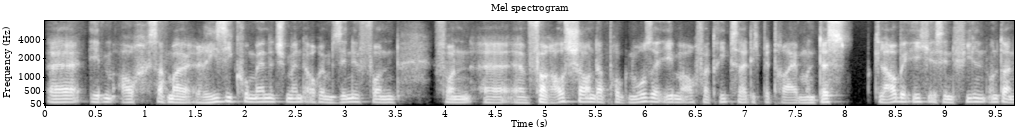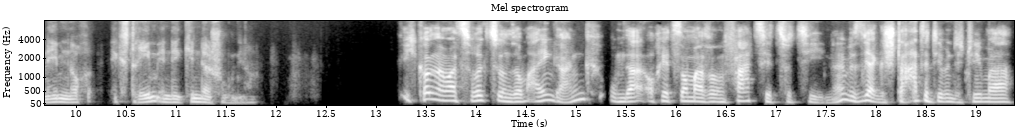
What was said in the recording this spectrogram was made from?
äh, eben auch, sag mal, Risikomanagement auch im Sinne von, von äh, vorausschauender Prognose eben auch vertriebsseitig betreiben. Und das glaube ich, ist in vielen Unternehmen noch extrem in den Kinderschuhen. Ja. Ich komme nochmal zurück zu unserem Eingang, um da auch jetzt nochmal so ein Fazit zu ziehen. Ne? Wir sind ja gestartet hier mit dem Thema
